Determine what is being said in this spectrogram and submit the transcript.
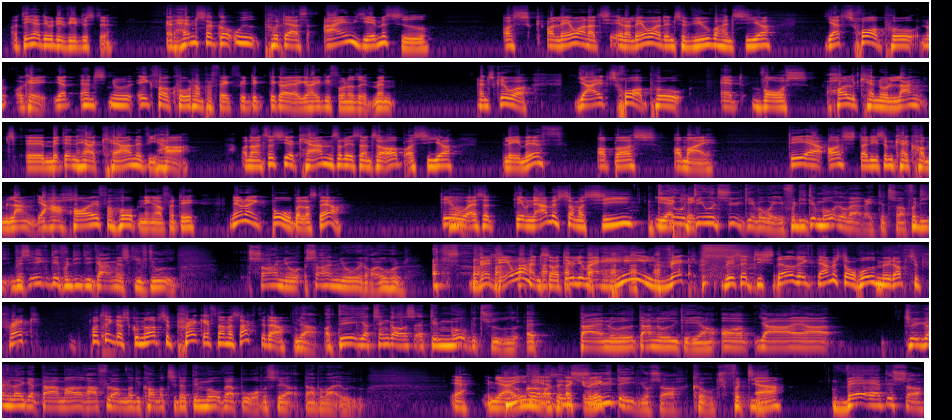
og det her det er jo det vildeste, at han så går ud på deres egen hjemmeside og, sk- og laver, en art- eller laver et interview, hvor han siger, jeg tror på, nu, okay, jeg, han, nu ikke for at quote ham perfekt, for det, det gør jeg ikke, jeg har ikke lige fundet det, men han skriver, jeg tror på, at vores hold kan nå langt øh, med den her kerne, vi har. Og når han så siger kernen, så læser han sig op og siger, Blame F og Boss og mig. Det er os, der ligesom kan komme langt. Jeg har høje forhåbninger for det. Nævner ikke Bob eller Stær. Det er jo, Hmm. altså, det er jo nærmest som at sige, Det I er, er jo, kæk. det er jo et sygt giveaway, fordi det må jo være rigtigt så. Fordi hvis ikke det er, fordi de er i gang med at skifte ud, så er han jo, så er han jo et røvhul. Altså, Hvad laver han så? Det vil jo være helt væk, hvis at de stadigvæk nærmest overhovedet mødte op til Prag. Prøv at tænke at skulle møde op til Prag, efter han har sagt det der. ja, og det, jeg tænker også, at det må betyde, at der er noget, der er noget i gære. Og jeg er, tænker heller ikke, at der er meget rafle om, når det kommer til det. Det må være Borup og Stær, der er på vej ud. Ja, jamen jeg er nu enig. kommer Altså, den der syge ikke... del jo så, coach. Fordi Ja, hvad er det så?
